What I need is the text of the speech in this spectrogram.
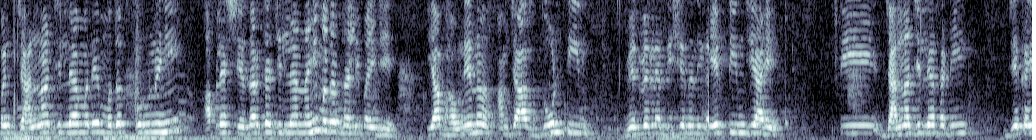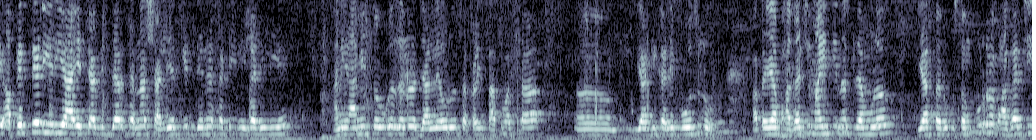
पण जालना जिल्ह्यामध्ये मदत करूनही आपल्या शेजारच्या जिल्ह्यांनाही मदत झाली पाहिजे. या भावनेनं आमच्या आज दोन टीम वेगवेगळ्या दिशेनं निघा एक टीम जी आहे ती जालना जिल्ह्यासाठी जे काही अफेक्टेड एरिया आहे त्या विद्यार्थ्यांना शालेय किट देण्यासाठी निघालेली आहे. आणि आम्ही चौघजण जालन्यावरून सकाळी सात वाजता या ठिकाणी पोहोचलो. आता या भागाची माहिती नसल्यामुळं या सर्व संपूर्ण भागाची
